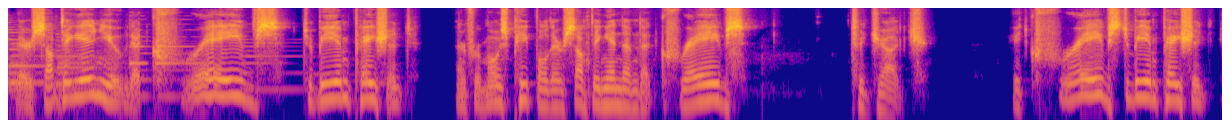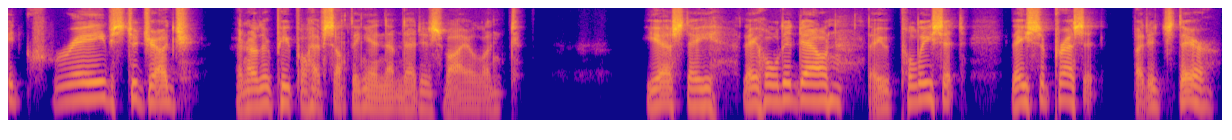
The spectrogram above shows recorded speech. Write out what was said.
There's something in you that craves to be impatient. And for most people, there's something in them that craves to judge. It craves to be impatient. It craves to judge. And other people have something in them that is violent. Yes, they, they hold it down, they police it, they suppress it, but it's there.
